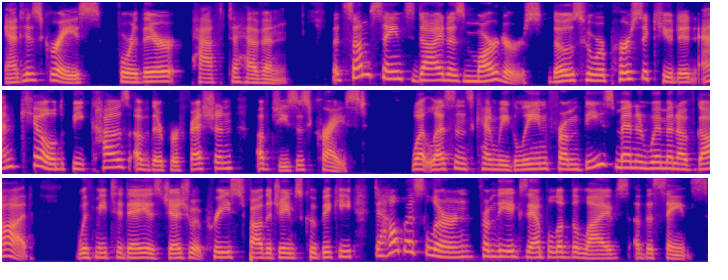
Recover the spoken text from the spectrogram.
and His grace for their path to heaven. But some saints died as martyrs, those who were persecuted and killed because of their profession of Jesus Christ. What lessons can we glean from these men and women of God? With me today is Jesuit priest Father James Kubicki to help us learn from the example of the lives of the saints.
